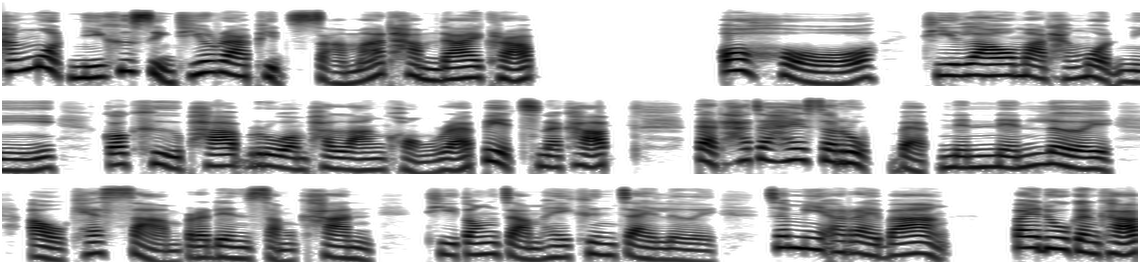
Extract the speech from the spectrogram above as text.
ทั้งหมดนี้คือสิ่งที่ Rapid สามารถทำได้ครับ โอ้โห ที่เล่ามาทั้งหมดนี้ก็คือภาพรวมพลังของ Rapids นะครับ แต่ถ้าจะให้สรุปแบบเน้นๆเลย เอาแค่ 3 ประเด็นสำคัญที่ต้องจำให้ขึ้นใจเลย จะมีอะไรบ้าง ไปดูกันครับ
